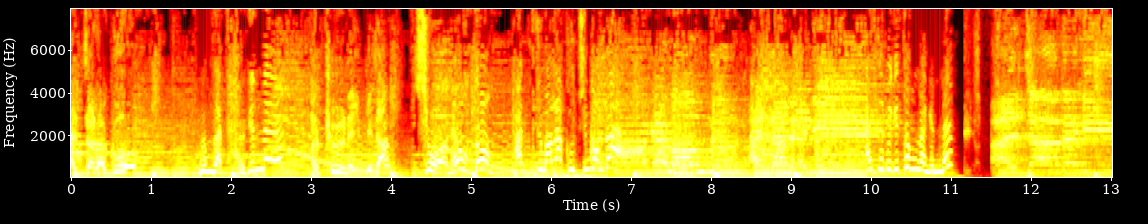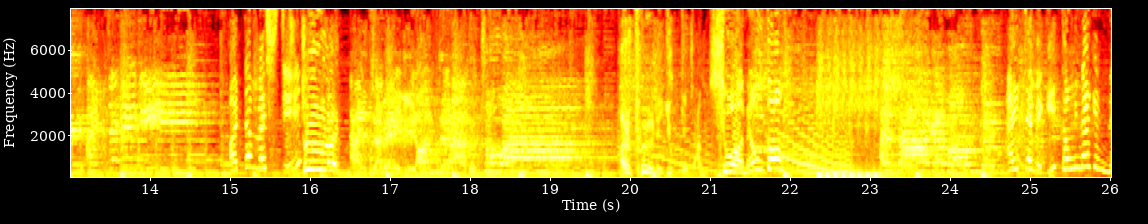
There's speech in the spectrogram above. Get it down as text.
알짜라고? 뭔가 다르겠네. 얼큰해 육개장. 시원해 우동. 받지 마라 구침 논다. 알짜배기 통나겠네. 어떤 맛이지? 드라이. 얼큰해 육개장. 시원해 우동. 알짜배기 통나겠네.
